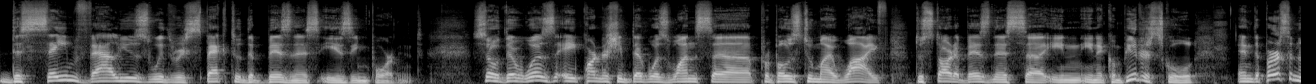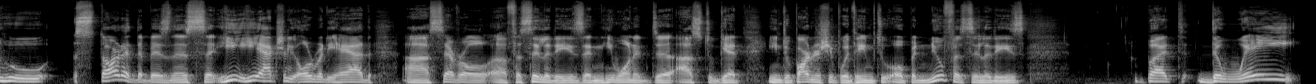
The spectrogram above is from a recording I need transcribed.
the same values with respect to the business is important. So there was a partnership that was once uh, proposed to my wife to start a business uh, in in a computer school, and the person who started the business, uh, he he actually already had uh, several uh, facilities, and he wanted uh, us to get into partnership with him to open new facilities. But the way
